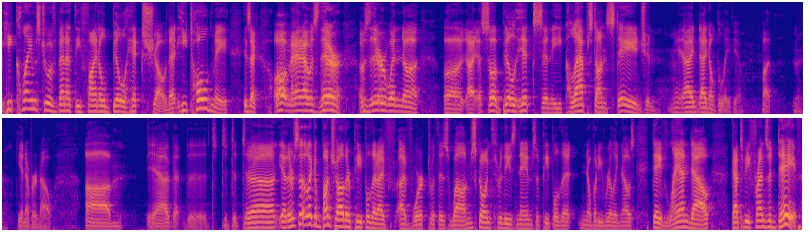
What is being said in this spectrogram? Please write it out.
he claims to have been at the final Bill Hicks show. That he told me he's like, "Oh man, I was there. I was there when uh, uh, I saw Bill Hicks and he collapsed on stage." And I, I don't believe you, but you, know, you never know. Um, yeah, I've got uh, yeah. There's uh, like a bunch of other people that I've I've worked with as well. I'm just going through these names of people that nobody really knows. Dave Landau got to be friends with Dave.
